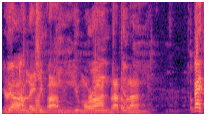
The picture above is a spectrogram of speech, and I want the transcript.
You're, you lazy bum, you moron, blah blah blah. Okay.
